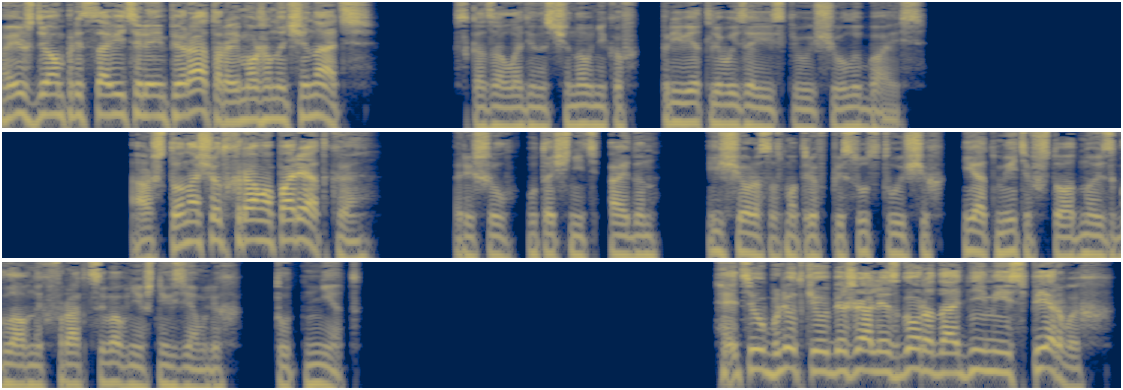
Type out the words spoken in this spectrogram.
«Мы ждем представителя императора и можем начинать», — сказал один из чиновников, приветливо и заискивающе улыбаясь. «А что насчет храма порядка?» — решил уточнить Айден, еще раз осмотрев присутствующих и отметив, что одной из главных фракций во внешних землях тут нет. «Эти ублюдки убежали из города одними из первых»,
